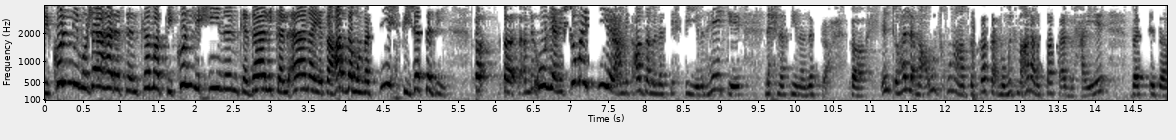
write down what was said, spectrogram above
بكل مجاهرة كما في كل حين كذلك الآن يتعظم المسيح في جسدي. فعم بيقول يعني شو ما يصير عم يتعظم المسيح فيي. من هيك نحن فينا نفرح. فانتوا هلأ معقول تكونوا عم تستصعبوا مثل ما أنا بستصعب بالحياة. بس إذا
